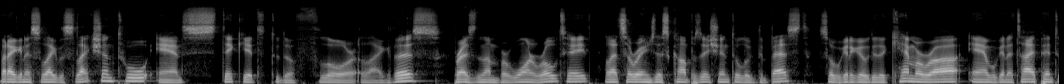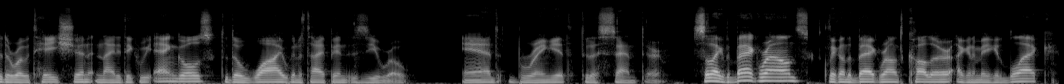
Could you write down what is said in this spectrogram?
but I'm gonna select the selection tool and stick it to the floor like this. Press the number one, rotate. Let's arrange this composition to look the best. So we're gonna go to the camera and we're gonna type into the rotation 90 degree angles. To the Y, we're gonna type in zero and bring it to the center. Select the backgrounds, click on the background color. I'm gonna make it black.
